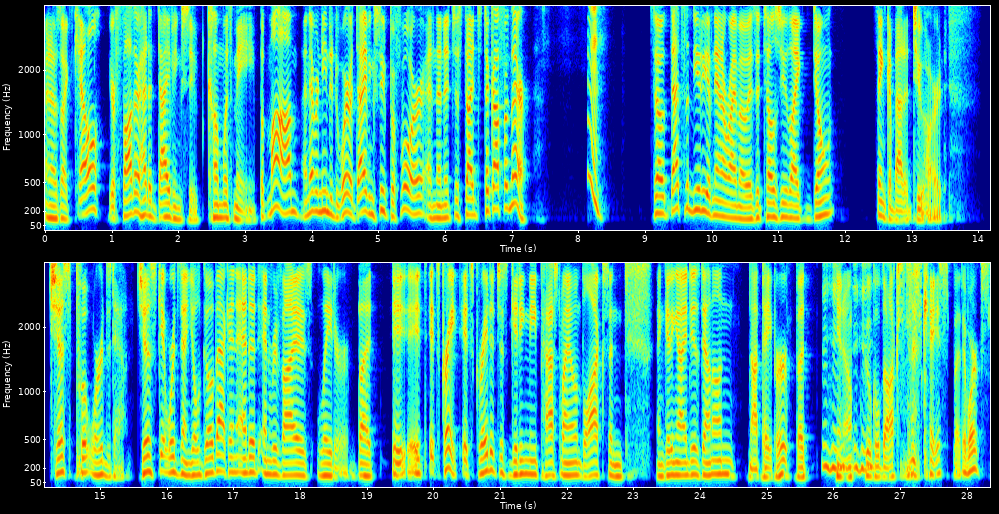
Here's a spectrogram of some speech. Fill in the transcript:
And I was like, Kel, your father had a diving suit. Come with me. But mom, I never needed to wear a diving suit before. And then it just, I just took off from there. So that's the beauty of NaNoWriMo is it tells you like, don't think about it too hard. Just put words down. Just get words down. You'll go back and edit and revise later, but it, it, it's great. It's great at just getting me past my own blocks and and getting ideas down on not paper, but Mhm, you know mhm. Google Docs in this case. But it works.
